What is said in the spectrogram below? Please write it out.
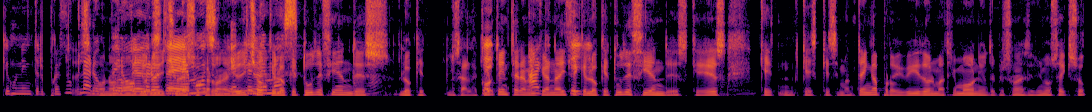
que es una interpretación. claro, pero, yo no he dicho eso, perdona. Yo he dicho que lo que tú defiendes, lo que, o sea, la Corte Interamericana ah, dice que, lo que tú defiendes, que es que, que, que se mantenga prohibido el matrimonio entre personas del mismo sexo,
